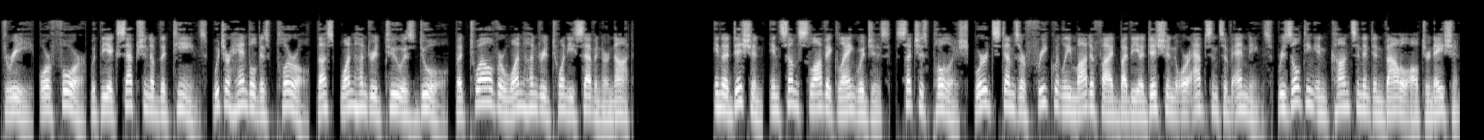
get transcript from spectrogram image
3, or 4 with the exception of the teens, which are handled as plural, thus, 102 is dual, but 12 or 127 are not. In addition, in some Slavic languages, such as Polish, word stems are frequently modified by the addition or absence of endings, resulting in consonant and vowel alternation.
